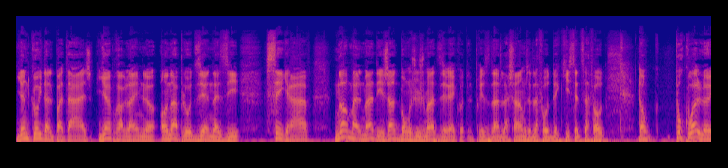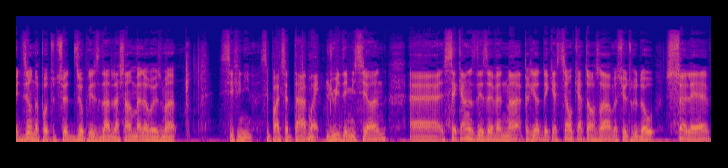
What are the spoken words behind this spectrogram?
il y a une couille dans le potage, il y a un problème, là. On a applaudi un nazi. C'est grave. Normalement, des gens de bon jugement diraient, écoute, le président de la Chambre, c'est de la faute de qui? C'est de sa faute. Donc, pourquoi lundi, on n'a pas tout de suite dit au président de la Chambre, malheureusement, c'est fini. C'est pas acceptable. Lui démissionne. Euh, séquence des événements. Période de questions, 14 heures. M. Trudeau se lève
